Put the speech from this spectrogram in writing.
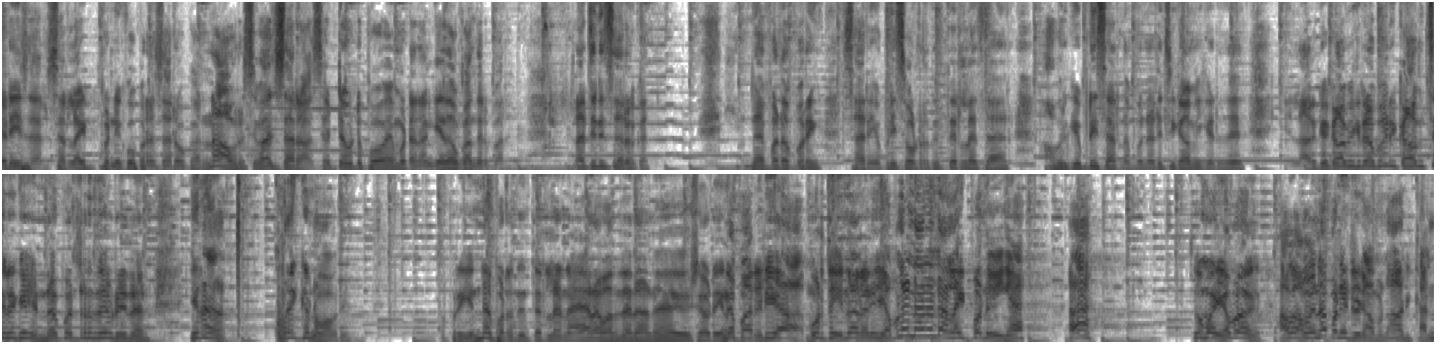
ரெடி சார் சார் லைட் பண்ணி கூப்பிட்றேன் சார் உட்காருன்னா. அவர் சிவாஜி சார் செட்டை விட்டு போகவே மாட்டார். அங்கேயே தான் உட்காந்துருப்பார் ரஜினி சார் உட்கார். என்ன பண்ண போகிறீங்க சார் எப்படி சொல்கிறது தெரில சார் அவருக்கு எப்படி சார் நம்ம நடித்து காமிக்கிறது? எல்லாருக்கும் காமிக்கிற மாதிரி காமிச்சிருங்க. என்ன பண்ணுறது அப்படின்னாரு. ஏன்னா குறைக்கணும் அவரு. அப்புறம் என்ன பண்ணுறதுன்னு தெரில நேராக வந்தேன் நான். ஷவுட் என்னப்பா ரெடியா மூர்த்தி என்ன ரெடி எவ்வளோ நேரம்டா லைட் பண்ணுவீங்க? ஆ? சும்மா எவ்வளோ அவன் அவன் என்ன பண்ணிட்டு இருக்கான் அப்படின்னா அவன் கண்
